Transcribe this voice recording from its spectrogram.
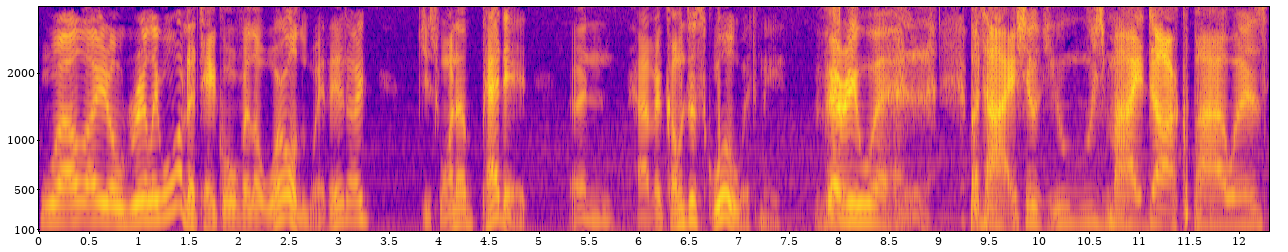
Well, I don't really want to take over the world with it. I just want to pet it and have it come to school with me. Very well, but I shall use my dark powers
